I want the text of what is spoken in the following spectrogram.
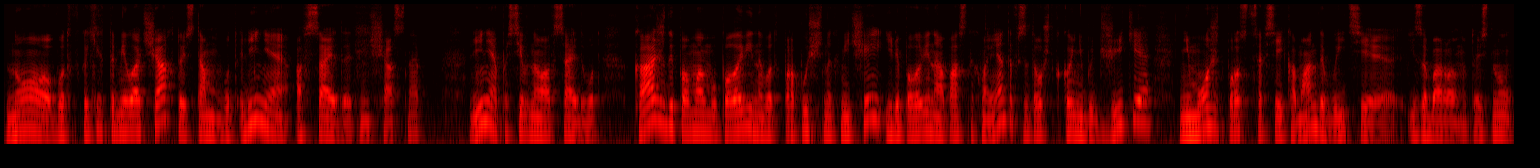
но вот в каких-то мелочах, то есть там вот линия офсайда несчастная, линия пассивного офсайда, вот каждый, по-моему, половина вот пропущенных мячей или половина опасных моментов из-за того, что какой-нибудь Джики не может просто со всей команды выйти из обороны. То есть, ну,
